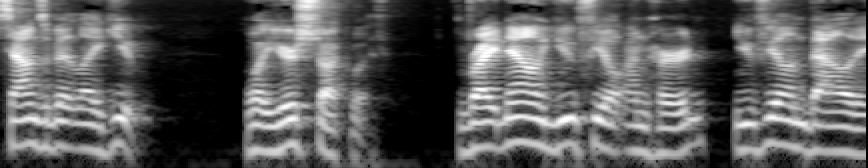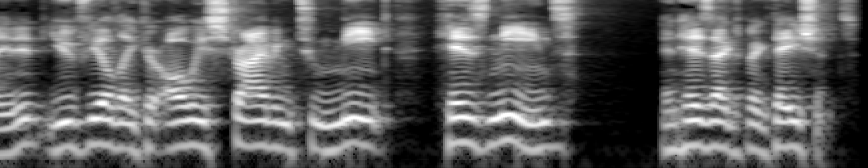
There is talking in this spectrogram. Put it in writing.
Sounds a bit like you, what you're stuck with. Right now, you feel unheard, you feel invalidated, you feel like you're always striving to meet his needs and his expectations.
